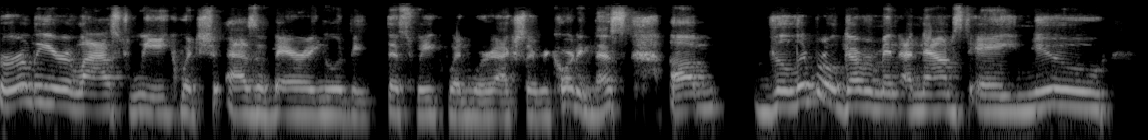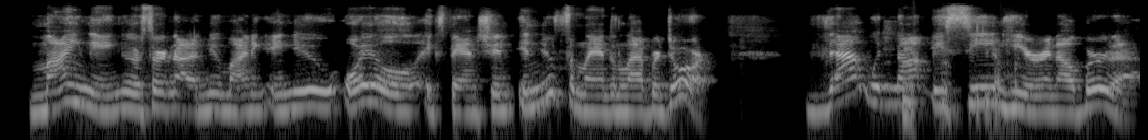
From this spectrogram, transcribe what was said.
earlier last week, which as of airing would be this week when we're actually recording this, um, the Liberal government announced a new mining, or sorry, not a new mining, a new oil expansion in Newfoundland and Labrador. That would not be seen here in Alberta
